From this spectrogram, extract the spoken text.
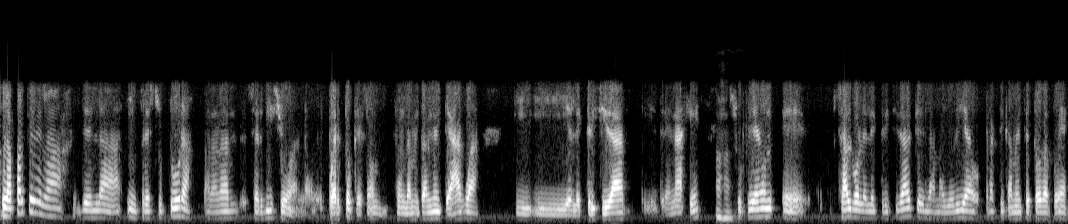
La parte de la, de la infraestructura para dar servicio al, puerto, que son fundamentalmente agua y, electricidad y drenaje, sufrieron, eh, salvo la electricidad, que la mayoría o prácticamente toda fue,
